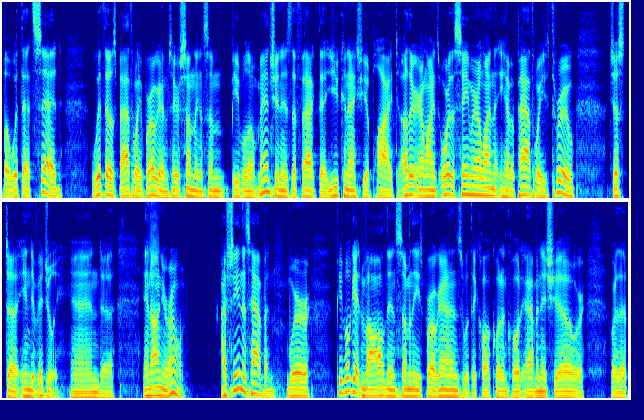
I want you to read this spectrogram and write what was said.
But with that said, with those pathway programs, here's something that some people don't mention is the fact that you can actually apply to other airlines or the same airline that you have a pathway through, just uh, individually and uh, and on your own. I've seen this happen where people get involved in some of these programs, what they call quote unquote ab initio or or the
